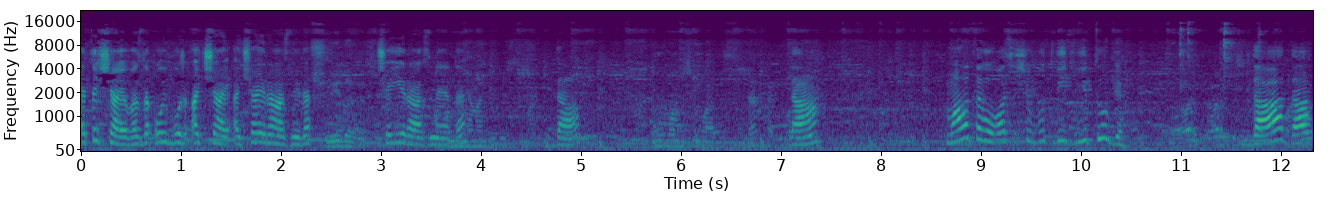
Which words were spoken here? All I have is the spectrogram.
Это чай у вас, да? Ой, боже, а чай? А чай разный, да? Шведа. Чаи разные, да? Да. Ну. Да. Мало того, вас еще будут видеть в Ютубе. Да, да.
